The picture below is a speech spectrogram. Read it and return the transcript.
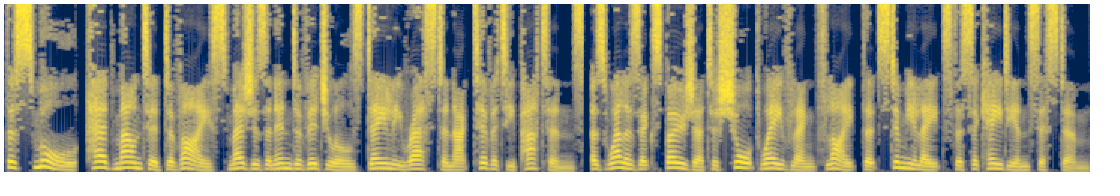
The small, head-mounted device measures an individual's daily rest and activity patterns, as well as exposure to short wavelength light that stimulates the circadian system.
